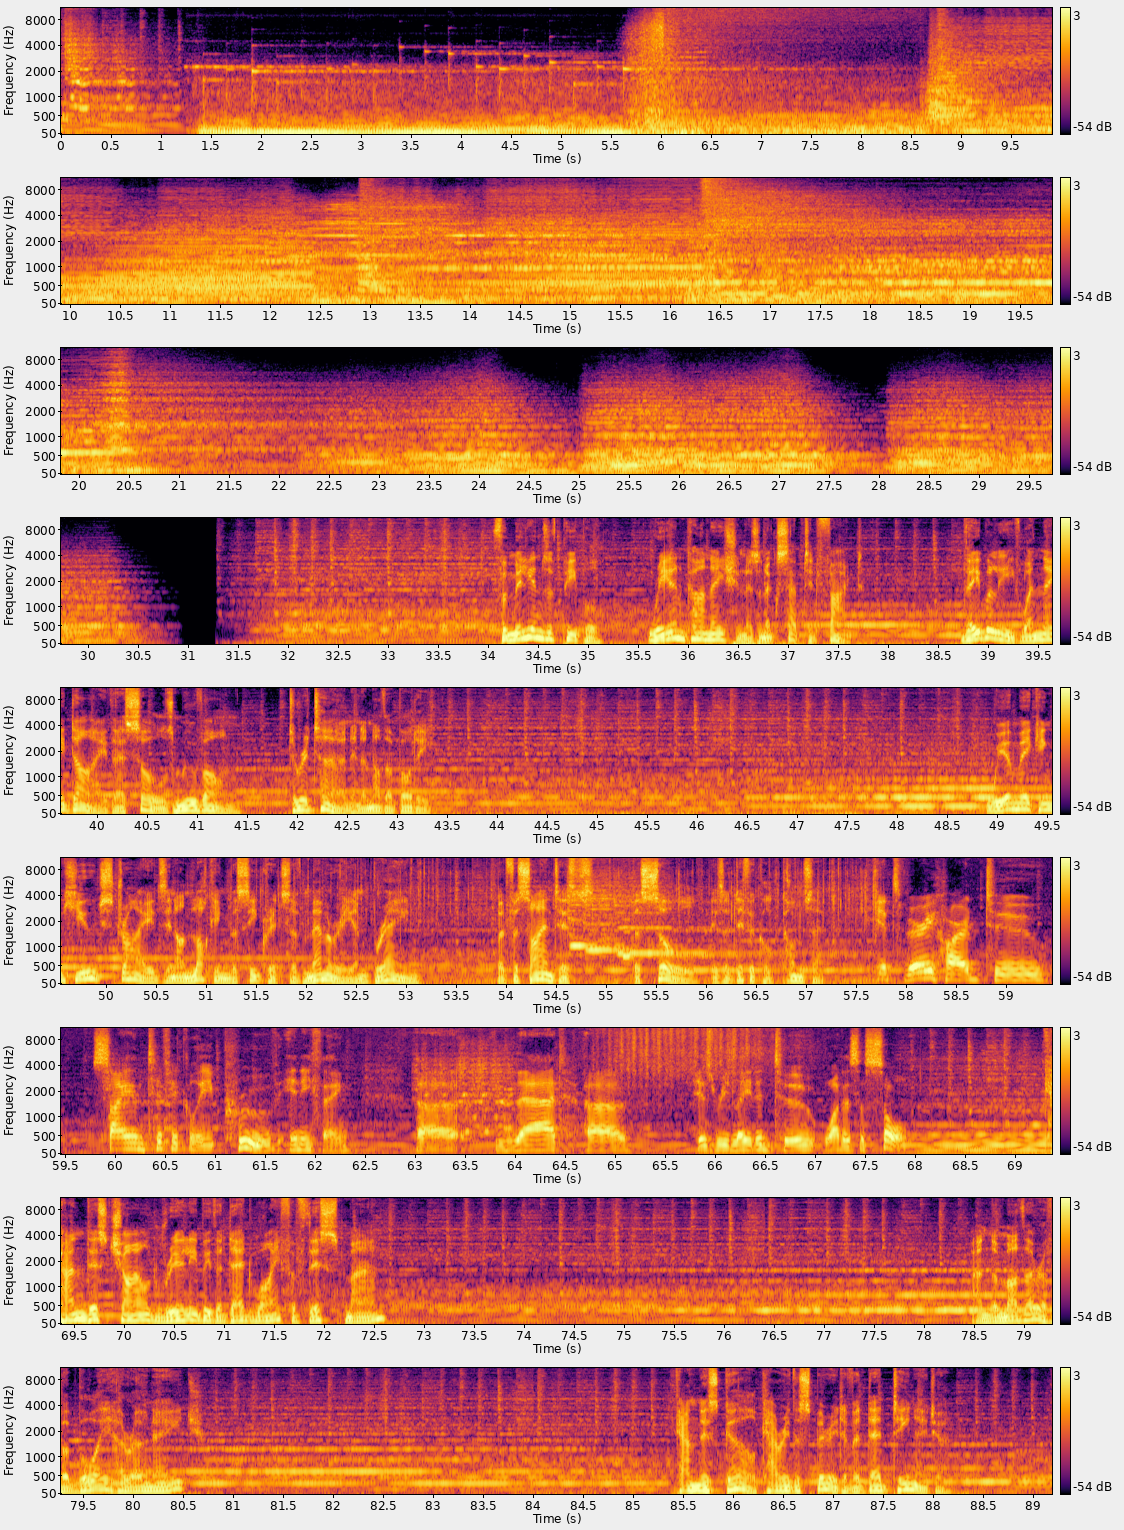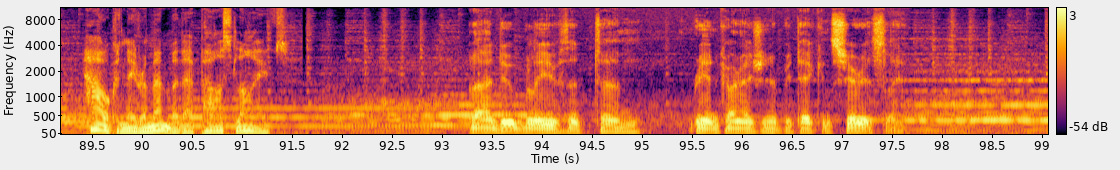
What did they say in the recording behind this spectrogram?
Millions of people, reincarnation is an accepted fact. They believe when they die, their souls move on to return in another body. We are making huge strides in unlocking the secrets of memory and brain. But for scientists, the soul is a difficult concept. It's very hard to scientifically prove anything uh, that uh, is related to what is a soul. Can this child really be the dead wife of this man? And the mother of a boy her own age? Can this girl carry the spirit of a dead teenager? How can they remember their past lives? But I do believe that um, reincarnation should be taken seriously.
